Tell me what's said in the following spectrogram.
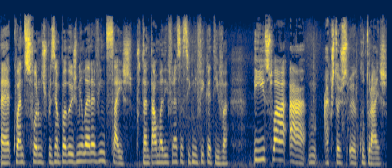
eh, quando se formos, por exemplo, a 2000 era 26. Portanto, há uma diferença significativa. E isso há, há, há questões eh, culturais,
